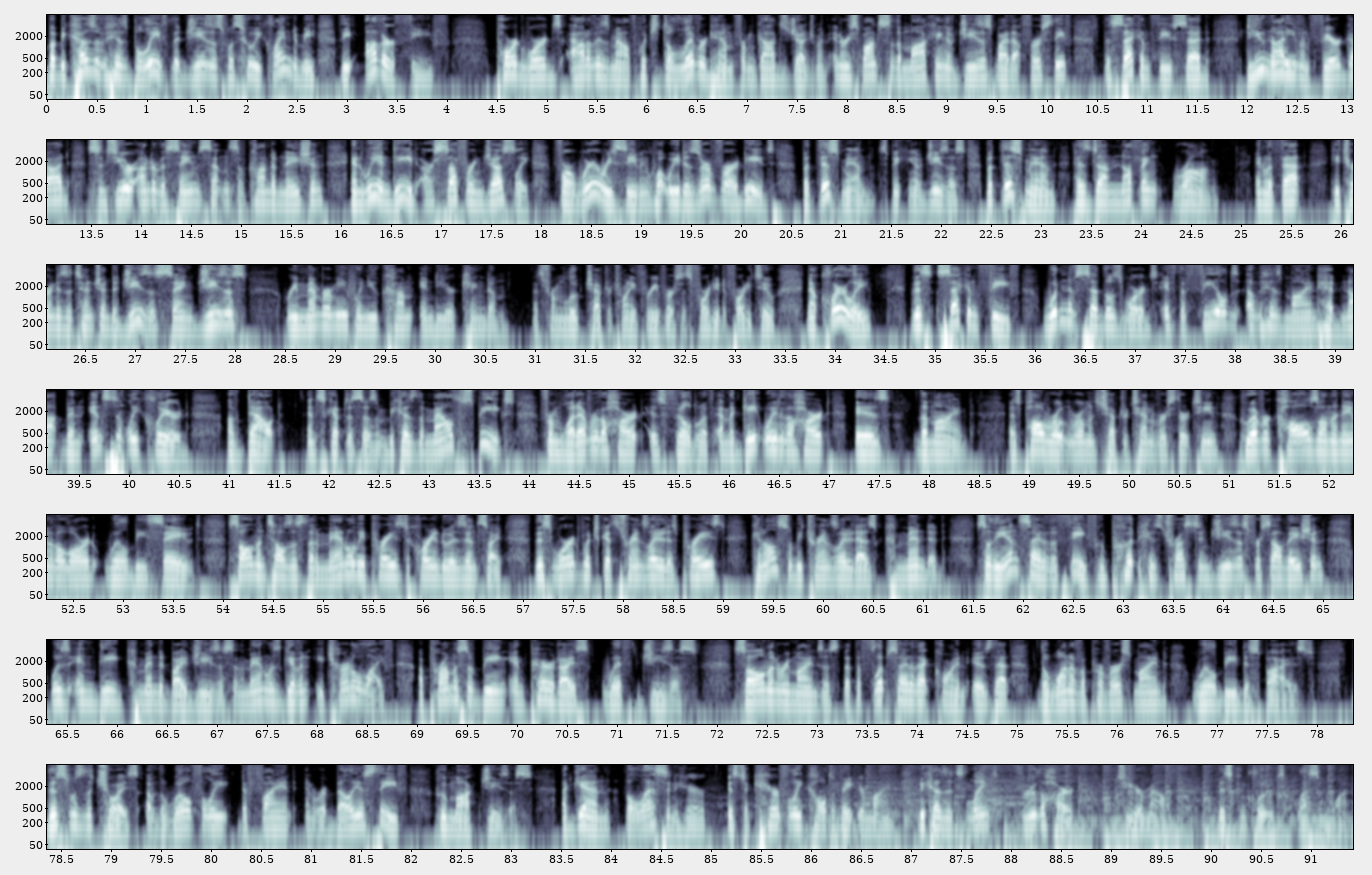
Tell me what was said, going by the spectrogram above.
But because of his belief that Jesus was who he claimed to be, the other thief poured words out of his mouth which delivered him from God's judgment. In response to the mocking of Jesus by that first thief, the second thief said, Do you not even fear God, since you are under the same sentence of condemnation? And we indeed are suffering justly, for we're receiving what we deserve for our deeds. But this man, speaking of Jesus, but this man has done nothing wrong. And with that, he turned his attention to Jesus, saying, Jesus, remember me when you come into your kingdom. That's from Luke chapter 23, verses 40 to 42. Now, clearly, this second thief wouldn't have said those words if the fields of his mind had not been instantly cleared of doubt and skepticism, because the mouth speaks from whatever the heart is filled with, and the gateway to the heart is the mind. As Paul wrote in Romans chapter 10 verse 13, whoever calls on the name of the Lord will be saved. Solomon tells us that a man will be praised according to his insight. This word which gets translated as praised can also be translated as commended. So the insight of the thief who put his trust in Jesus for salvation was indeed commended by Jesus, and the man was given eternal life, a promise of being in paradise with Jesus. Solomon reminds us that the flip side of that coin is that the one of a perverse mind will be despised. This was was the choice of the willfully defiant and rebellious thief who mocked Jesus. Again, the lesson here is to carefully cultivate your mind because it's linked through the heart to your mouth. This concludes lesson 1.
